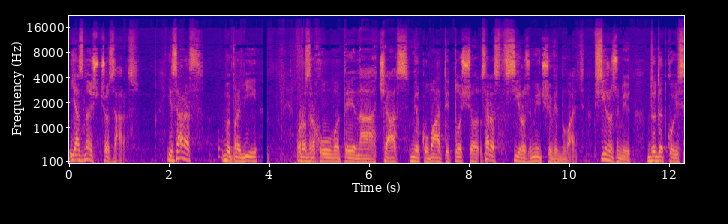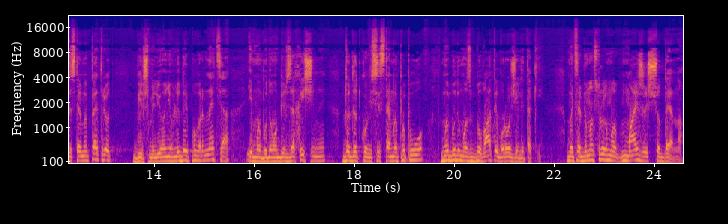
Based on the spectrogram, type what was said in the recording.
Я знаю, що зараз. І зараз ви праві розраховувати на час, міркувати тощо. Зараз всі розуміють, що відбувається. Всі розуміють, додаткові системи Петріот, більш мільйонів людей повернеться, і ми будемо більш захищені. Додаткові системи ППО, ми будемо збивати ворожі літаки. Ми це демонструємо майже щоденно.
